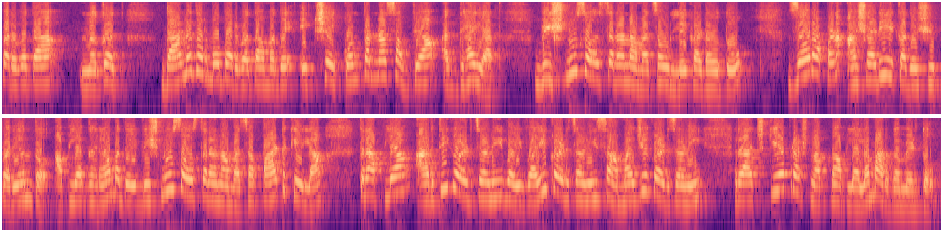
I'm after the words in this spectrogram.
पर्वतानगत दानधर्म पर्वतामध्ये एकशे एकोणपन्नासाव्या अध्यायात विष्णू सहस्रनामाचा उल्लेख आढळतो. जर आपण आषाढी एकादशी पर्यंत आपल्या घरामध्ये विष्णू सहस्रनामाचा पाठ केला तर आपल्या आर्थिक अडचणी वैवाहिक अडचणी सामाजिक अडचणी राजकीय प्रश्नातून आपल्याला मार्ग मिळतो.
